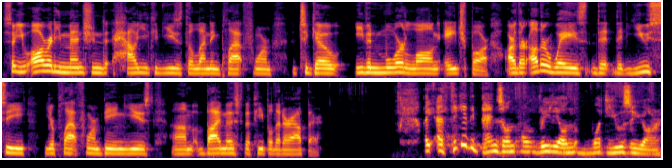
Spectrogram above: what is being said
So you already mentioned how you could use the lending platform to go even more long HBAR. Are there other ways that that you see your platform being used um, by most of the people that are out there? I, I think it depends on, on, really on what user you are.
